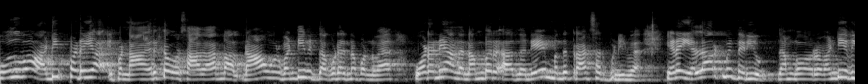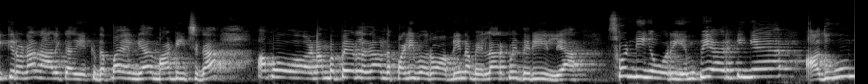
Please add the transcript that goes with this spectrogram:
பொதுவாக அடிப்படையாக இப்போ நான் இருக்க ஒரு சாதாரண ஆள் நான் ஒரு வண்டி வித்தா கூட என்ன பண்ணுவேன்? உடனே அந்த நம்பர் அந்த நேம் வந்து ட்ரான்ஸ்ஃபர் பண்ணிடுவேன். ஏன்னா எல்லாருக்குமே தெரியும். நம்ம ஒரு வண்டியை விற்கிறோம்னா நாளைக்கு அது எக்குதப்பா எங்கேயாவது மாட்டிச்சுன்னா அப்போது நம்ம பேரில் தான் அந்த பழி வரும் அப்படின்னு நம்ம எல்லாருக்குமே தெரியும் இல்லையா? ஸோ நீங்கள் ஒரு எம்பியாக இருக்கீங்க. அதுவும்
